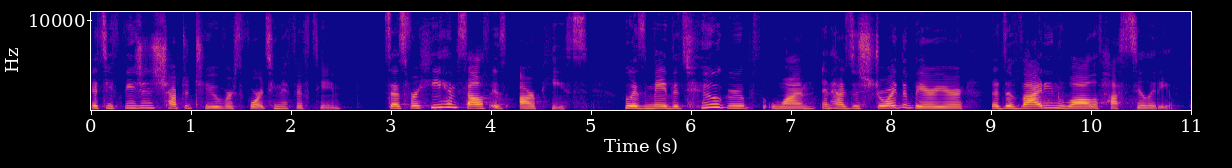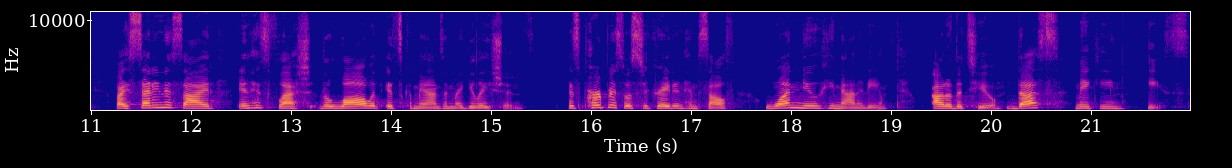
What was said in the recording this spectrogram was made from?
It's Ephesians chapter 2, verse 14 and 15. It says, For he himself is our peace, who has made the two groups one and has destroyed the barrier, the dividing wall of hostility by setting aside in his flesh the law with its commands and regulations. His purpose was to create in himself one new humanity out of the two, thus making peace.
